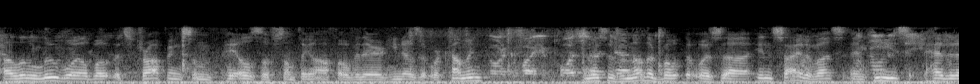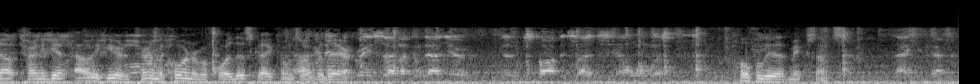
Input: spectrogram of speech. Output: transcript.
a little lube oil boat that's dropping some pails of something off over there, and he knows that we're coming. You want to come by your port And this is another boat that was uh, inside of us, and he's headed out trying to get out of here to turn the corner before this guy comes over there. Green side, I'll come down your, your starboard side, see on one west. Hopefully that makes sense. Thank you, Captain.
